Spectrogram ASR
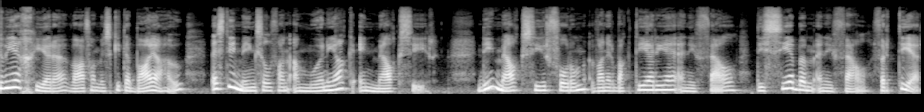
Twee geure waarvan muskiete baie hou, is die mengsel van ammoniak en melksuur. Die melksuur vorm wanneer bakterieë in die vel die sebum in die vel verteer.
